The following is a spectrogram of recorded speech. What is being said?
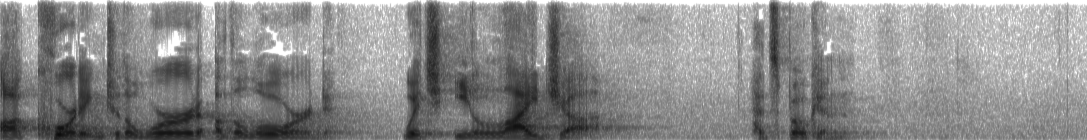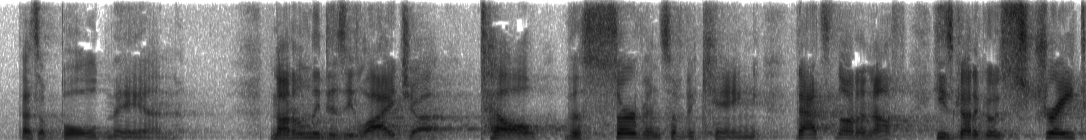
according to the word of the Lord, which Elijah had spoken. That's a bold man. Not only does Elijah tell the servants of the king. That's not enough. He's got to go straight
